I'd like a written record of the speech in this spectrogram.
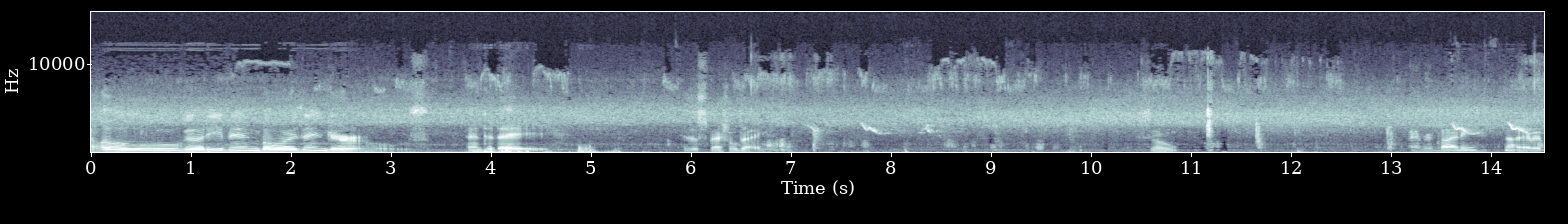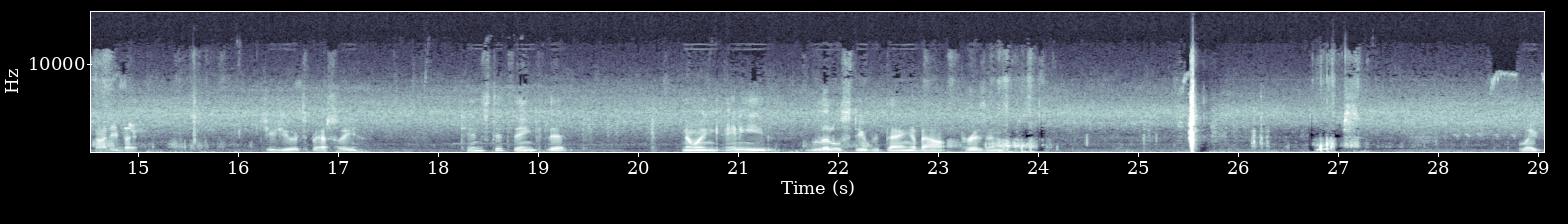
Hello, good evening, boys and girls. And today is a special day. So, everybody, not everybody, but Juju especially, tends to think that knowing any little stupid thing about prison like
